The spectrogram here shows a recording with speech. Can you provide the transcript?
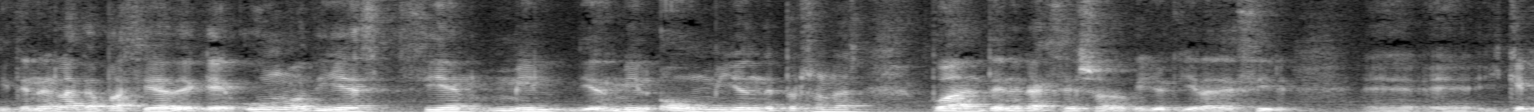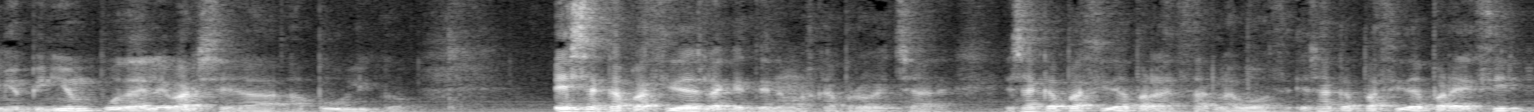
y tener la capacidad de que uno, diez, cien, mil, diez mil o un millón de personas puedan tener acceso a lo que yo quiera decir eh, eh, y que mi opinión pueda elevarse a, público. Esa capacidad es la que tenemos que aprovechar, esa capacidad para alzar la voz, esa capacidad para decir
